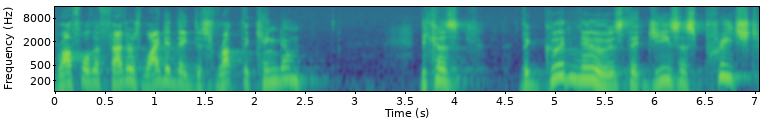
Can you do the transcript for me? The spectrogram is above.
ruffle the feathers? Why did they disrupt the kingdom? Because the good news that Jesus preached,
